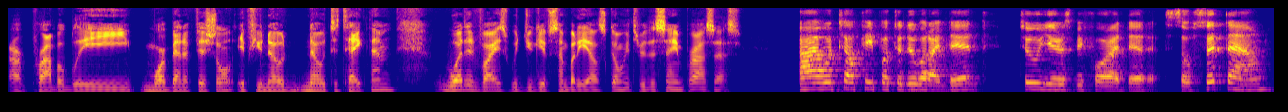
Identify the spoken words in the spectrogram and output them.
are probably more beneficial if you know know to take them. What advice would you give somebody else going through the same process? I would tell people to do what i did 2 years before i did it so sit down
